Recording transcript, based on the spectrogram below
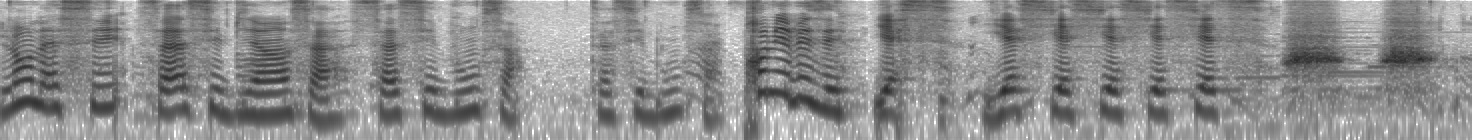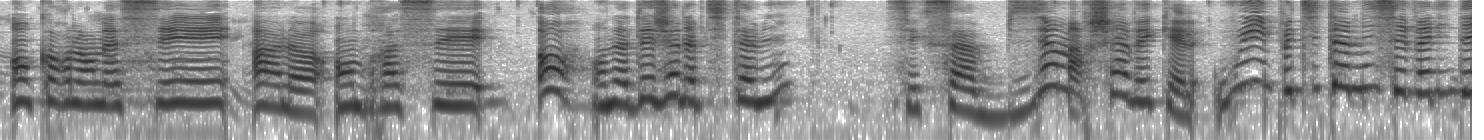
l'enlacer. Ça, c'est bien, ça. Ça, c'est bon, ça. Ça, c'est bon, ça. Premier baiser. Yes. Yes, yes, yes, yes, yes. Encore l'enlacer. Alors, embrasser. Oh, on a déjà la petite amie c'est que ça a bien marché avec elle. Oui, petite amie, c'est validé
